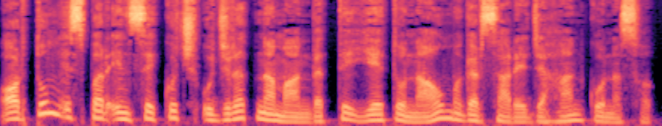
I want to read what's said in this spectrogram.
اور تم اس پر ان سے کچھ اجرت نہ مانگتے، یہ تو ناؤ مگر سارے جہان کو نسو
